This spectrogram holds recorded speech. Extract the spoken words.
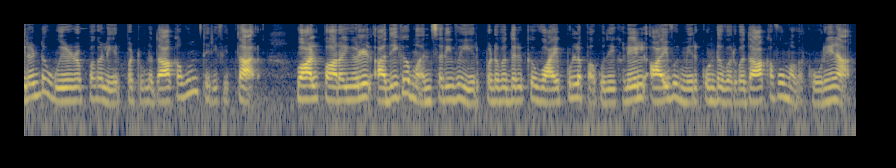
இரண்டு உயிரிழப்புகள் ஏற்பட்டுள்ளதாகவும் தெரிவித்தார். வால்பாறையில் அதிக மண்சரிவு ஏற்படுவதற்கு வாய்ப்புள்ள பகுதிகளில் ஆய்வு மேற்கொண்டு வருவதாகவும் அவர் கூறினார்.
